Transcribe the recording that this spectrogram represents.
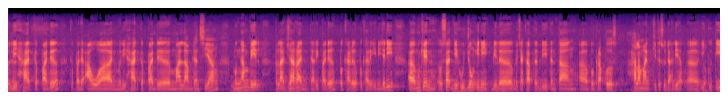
melihat kepada kepada awan melihat kepada malam dan siang mengambil pelajaran daripada perkara-perkara ini. Jadi uh, mungkin ustaz di hujung ini bila bercakap tadi tentang uh, beberapa halaman kita sudah lihat uh, ikuti.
